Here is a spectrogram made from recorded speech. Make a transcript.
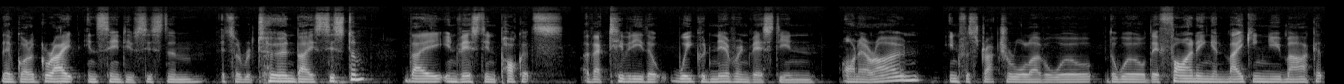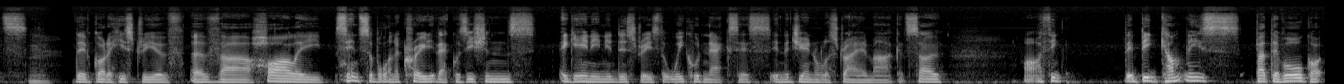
They've got a great incentive system. It's a return based system. They invest in pockets of activity that we could never invest in on our own. Infrastructure all over world, the world. They're finding and making new markets. They've got a history of, of uh, highly sensible and accretive acquisitions, again, in industries that we couldn't access in the general Australian market. So I think they're big companies, but they've all got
